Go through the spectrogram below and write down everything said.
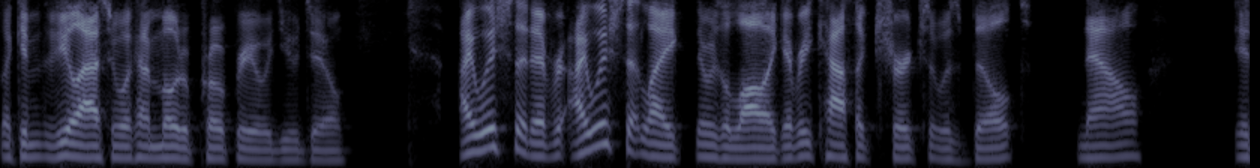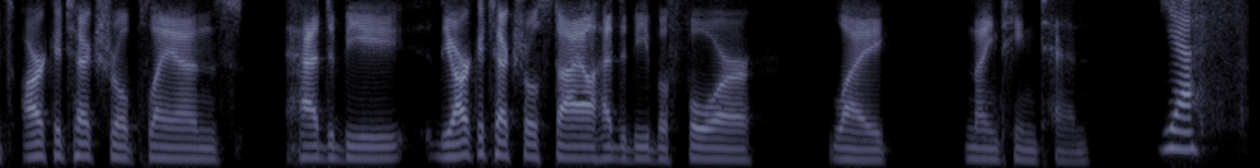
like if you'll ask me what kind of mode appropriate would you do i wish that every i wish that like there was a law like every catholic church that was built now its architectural plans had to be the architectural style had to be before like 1910 Yes.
